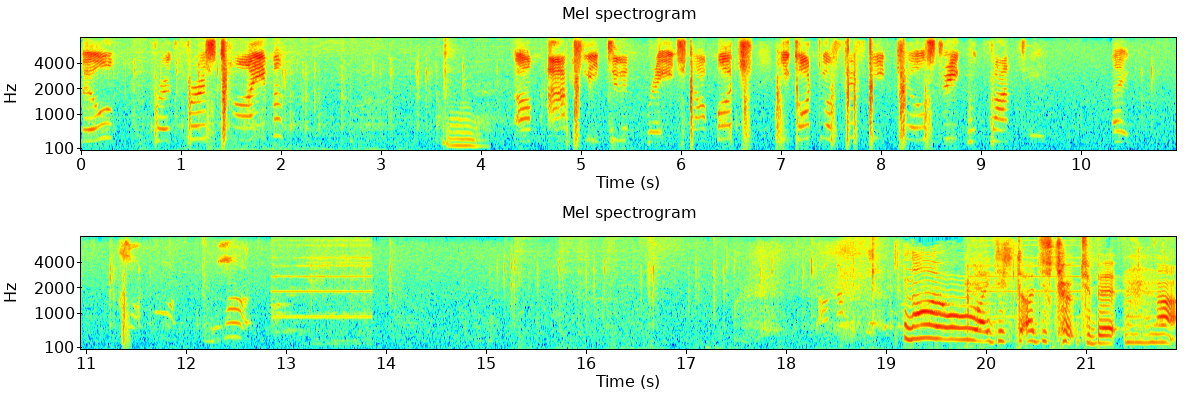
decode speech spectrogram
Mill for the first time Mm. Um actually didn't rage that much? He got to a 15 kill streak with vanity. Like, come on, what? I'll never get it. No, I just I just choked a bit. Nah.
